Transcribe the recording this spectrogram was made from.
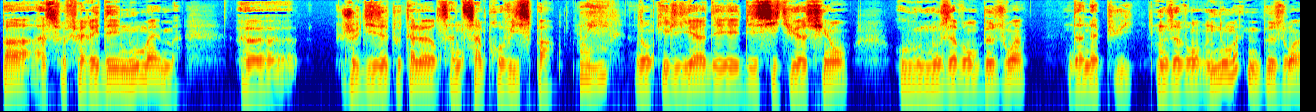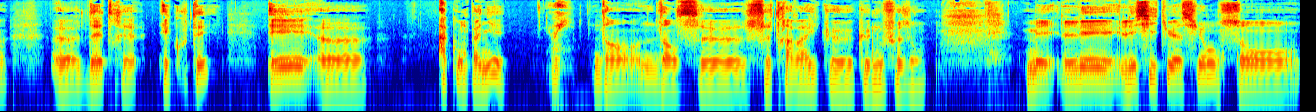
pas à se faire aider nous-mêmes. Euh, je disais tout à l'heure, ça ne s'improvise pas. Oui. Donc il y a des, des situations où nous avons besoin d'un appui, nous avons nous-mêmes besoin euh, d'être écoutés et euh, accompagnés Oui. dans, dans ce, ce travail que, que nous faisons. Mais les, les situations sont,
